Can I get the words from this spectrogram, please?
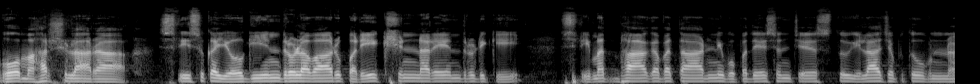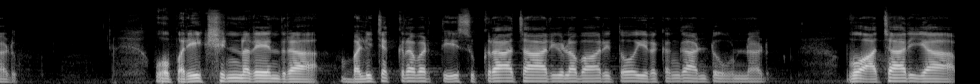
ఓ మహర్షులారా శ్రీసుక యోగీంద్రుల వారు పరీక్షిన్నరేంద్రుడికి శ్రీమద్భాగవతాన్ని ఉపదేశం చేస్తూ ఇలా చెబుతూ ఉన్నాడు. ఓ పరీక్షిన్నరేంద్ర బలిచక్రవర్తి శుక్రాచార్యుల వారితో ఈ రకంగా అంటూ ఉన్నాడు. ఓ ఆచార్య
